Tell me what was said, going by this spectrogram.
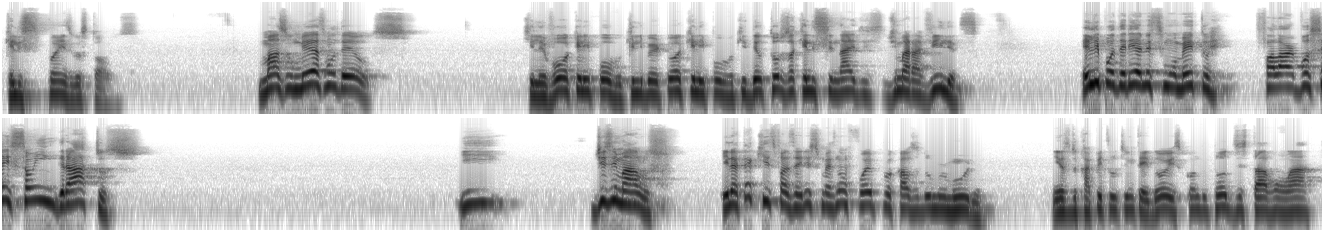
aqueles pães gostosos. Mas o mesmo Deus que levou aquele povo, que libertou aquele povo, que deu todos aqueles sinais de, de maravilhas, ele poderia nesse momento falar: vocês são ingratos. E dizimá-los. Ele até quis fazer isso, mas não foi por causa do murmúrio. Em Êxodo capítulo 32, quando todos estavam lá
